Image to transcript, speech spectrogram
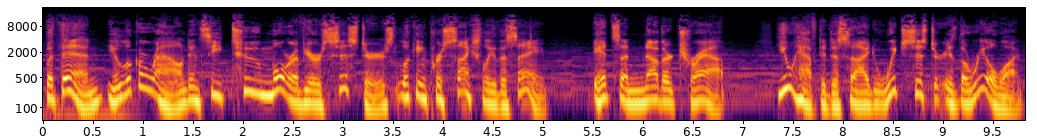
But then you look around and see two more of your sisters looking precisely the same. It's another trap. You have to decide which sister is the real one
